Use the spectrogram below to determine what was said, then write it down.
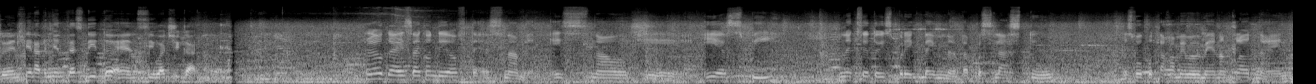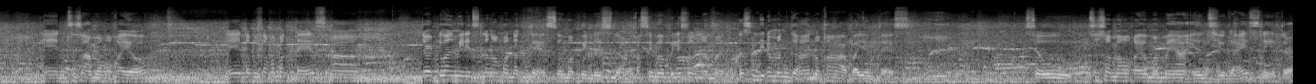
So, hinti natin yung test dito and see what you got. Hello guys, second day of test namin is now eh, ESP. Next ito is break time na, tapos last two. Tapos pupunta kami mamaya ng Cloud9 and sasama ko kayo. Eh, tapos ako mag-test. Um, 31 minutes lang ako nag-test, so mabilis lang. Kasi mabilis lang naman. Tapos hindi naman gaano kahaba yung test. So, sasama ko kayo mamaya and see you guys later.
